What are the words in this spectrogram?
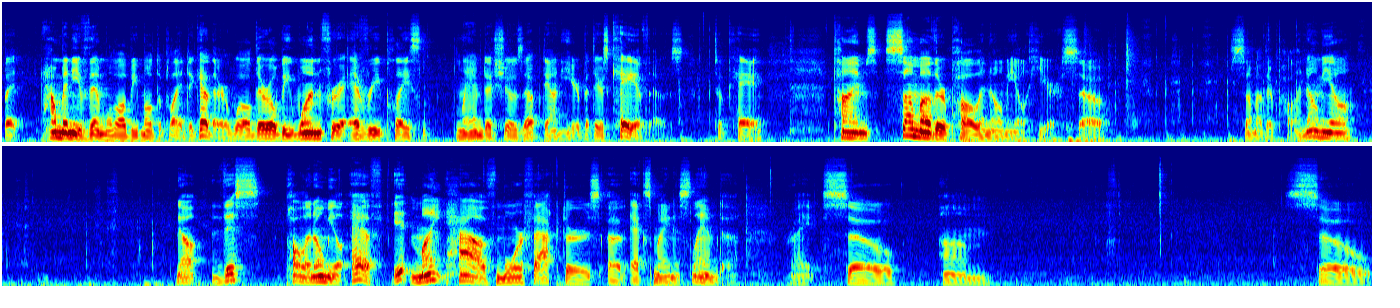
but how many of them will all be multiplied together? Well, there will be one for every place lambda shows up down here, but there's k of those. So k times some other polynomial here. So some other polynomial. Now, this polynomial f, it might have more factors of x minus lambda, right? So um, So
